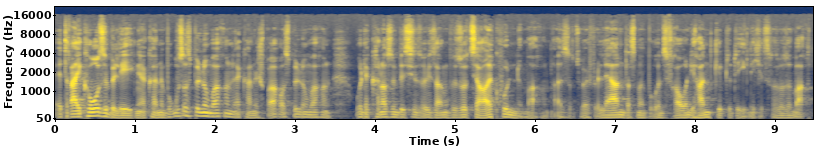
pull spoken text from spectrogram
äh, drei Kurse belegen. Er kann eine Berufsausbildung machen, er kann eine Sprachausbildung machen und er kann auch so ein bisschen, soll ich sagen, Sozialkunde machen. Also zum Beispiel lernen, dass man bei uns Frauen die Hand gibt oder ähnliches, was man so macht.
